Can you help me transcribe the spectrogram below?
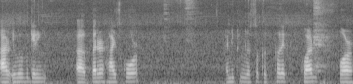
and you will be getting a better high score. And you can also collect coins for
